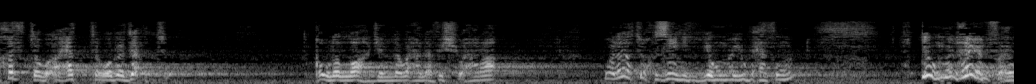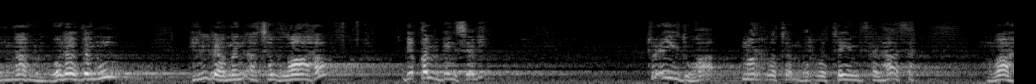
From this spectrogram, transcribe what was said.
أخذت وأعدت وبدأت قول الله جل وعلا في الشعراء ولا تخزني يوم يبعثون يوم لا ينفع مال ولا بنون إلا من أتى الله بقلب سليم. تعيدها مرة مرتين ثلاثة. والله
